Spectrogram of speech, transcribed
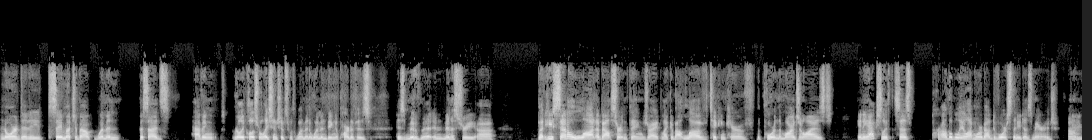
nor did he say much about women besides having really close relationships with women and women being a part of his his movement and ministry uh, but he said a lot about certain things right? Like about love taking care of the poor and the marginalized. And he actually says probably a lot more about divorce than he does marriage. Um, mm-hmm.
